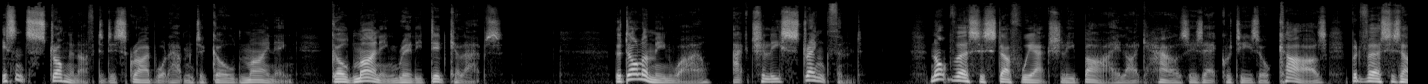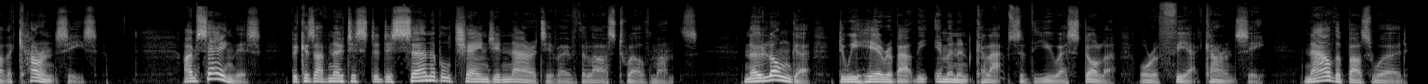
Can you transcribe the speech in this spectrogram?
isn't strong enough to describe what happened to gold mining. Gold mining really did collapse. The dollar, meanwhile, actually strengthened. Not versus stuff we actually buy, like houses, equities, or cars, but versus other currencies. I'm saying this because I've noticed a discernible change in narrative over the last 12 months. No longer do we hear about the imminent collapse of the US dollar or of fiat currency. Now the buzzword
